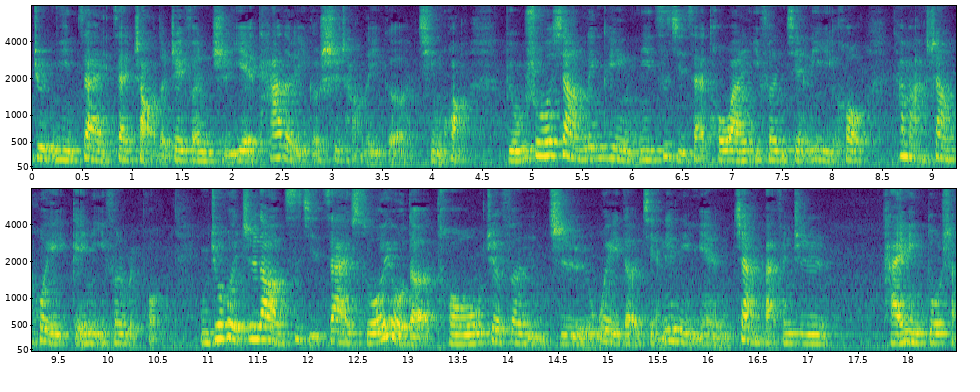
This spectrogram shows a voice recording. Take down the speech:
就你在在找的这份职业它的一个市场的一个情况，比如说像 LinkedIn，你自己在投完一份简历以后，它马上会给你一份 report，你就会知道自己在所有的投这份职位的简历里面占百分之。排名多少？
